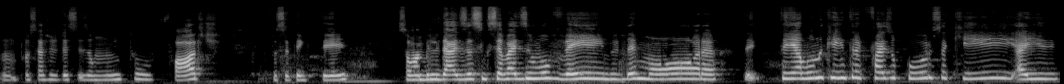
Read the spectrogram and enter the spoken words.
um, um, processo de decisão muito forte que você tem que ter. São habilidades assim que você vai desenvolvendo e demora. Tem, tem aluno que entra, faz o curso aqui, aí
